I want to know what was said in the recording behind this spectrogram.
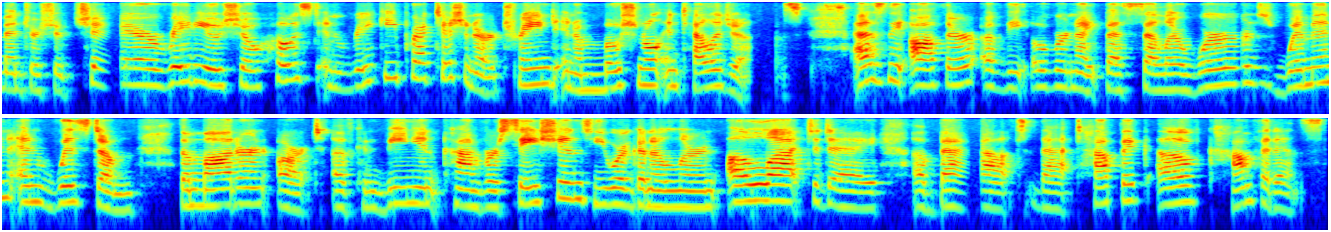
mentorship chair, radio show host, and Reiki practitioner trained in emotional intelligence. As the author of the overnight bestseller Words, Women, and Wisdom The Modern Art of Confident Conversations, you are going to learn a lot today about that topic of confidence.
